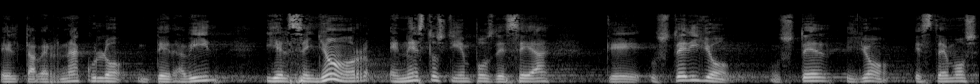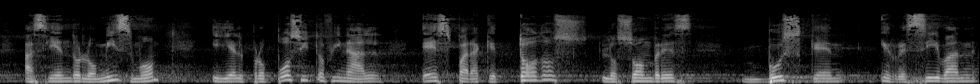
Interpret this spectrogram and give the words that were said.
el tabernáculo de David, y el Señor en estos tiempos desea que usted y yo, usted y yo, estemos haciendo lo mismo y el propósito final es para que todos los hombres busquen y reciban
